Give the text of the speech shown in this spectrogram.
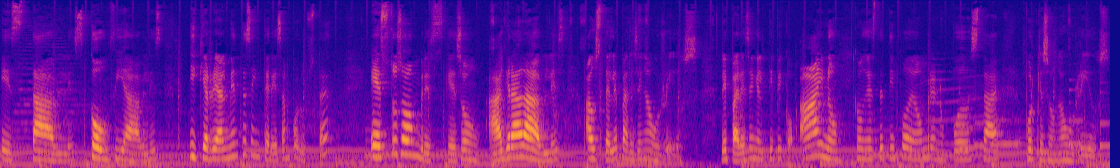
estables, confiables y que realmente se interesan por usted. Estos hombres que son agradables a usted le parecen aburridos. Le parecen el típico, ay no, con este tipo de hombre no puedo estar porque son aburridos.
